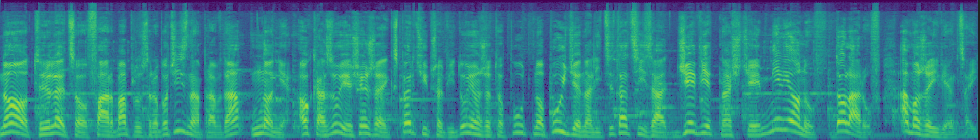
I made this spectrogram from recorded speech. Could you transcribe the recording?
No, tyle co farba plus robocizna, prawda? No nie. Okazuje się, że eksperci przewidują, że to płótno pójdzie na licytacji za 19 milionów dolarów, a może i więcej.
